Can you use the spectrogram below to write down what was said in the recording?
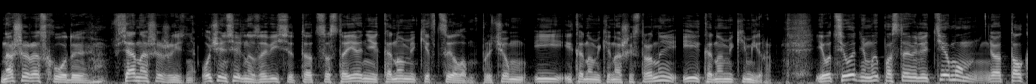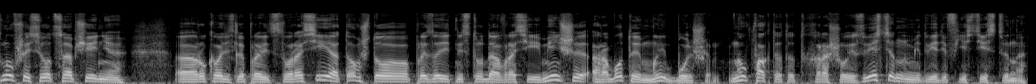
Наши расходы, вся наша жизнь очень сильно зависит от состояния экономики в целом, причем и экономики нашей страны, и экономики мира. И вот сегодня мы поставили тему, оттолкнувшись от сообщения э, руководителя правительства России о том, что производительность труда в России меньше, а работаем мы больше. Ну, факт этот хорошо известен, Медведев, естественно,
